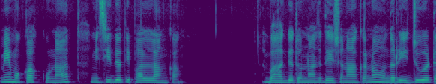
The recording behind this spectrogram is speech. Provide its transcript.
මේ මොකක් වුණත් නිසිදති පල්ලංකම් භාග්‍යතුන් වහන්සේ දේශනා කරන හොඳ ඍජුවට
